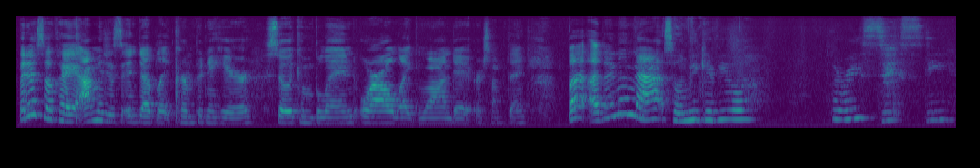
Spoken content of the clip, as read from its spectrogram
But it's okay i'm gonna just end up like crimping it here so it can blend or i'll like wand it or something. But other than that so let me give you a 360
